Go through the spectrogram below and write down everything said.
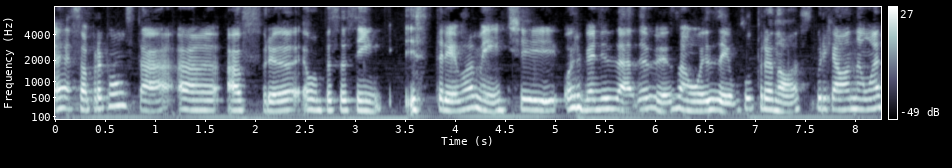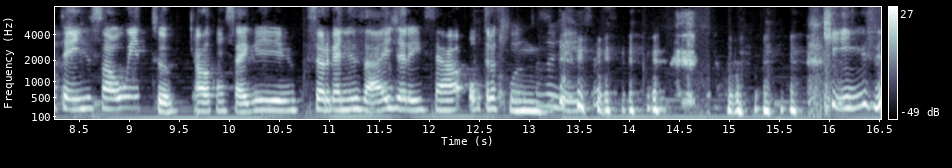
É, só pra constar, a, a Fran é uma pessoa, assim, extremamente organizada mesmo, é um exemplo pra nós, porque ela não atende só o ITO, ela consegue se organizar e gerenciar outras quantas 15. agências. 15.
